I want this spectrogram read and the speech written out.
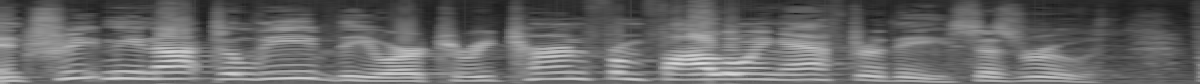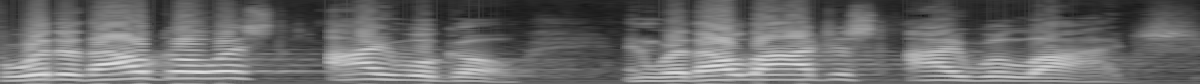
Entreat me not to leave thee or to return from following after thee, says Ruth. For whither thou goest, I will go, and where thou lodgest, I will lodge.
